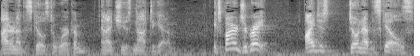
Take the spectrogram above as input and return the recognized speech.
I don't have the skills to work them, and I choose not to get them. Expireds are great. I just don't have the skills,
